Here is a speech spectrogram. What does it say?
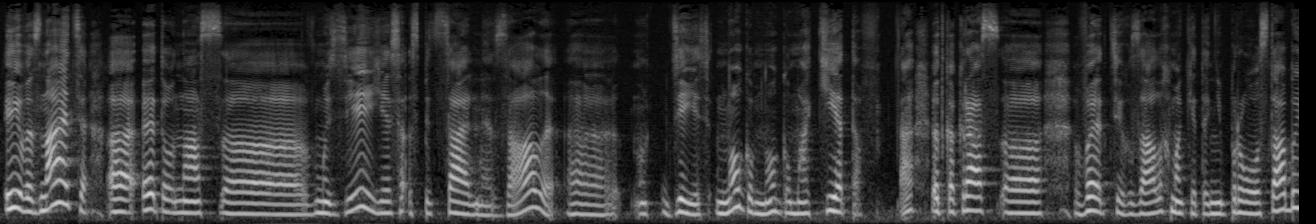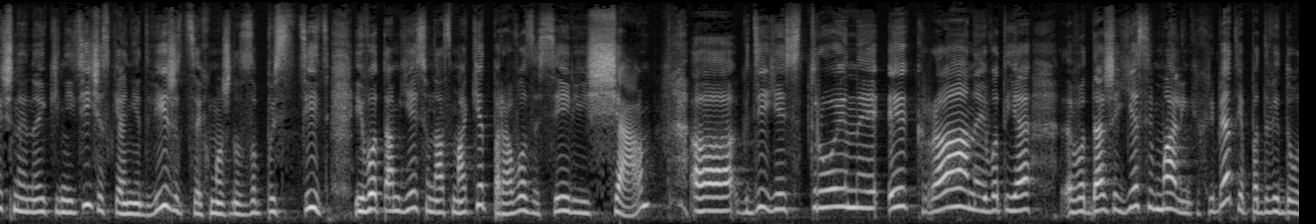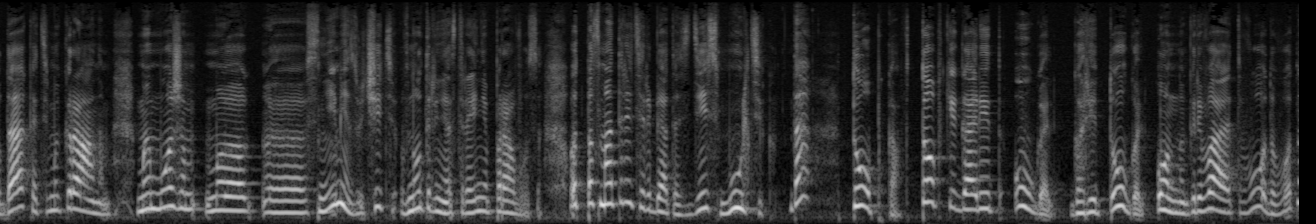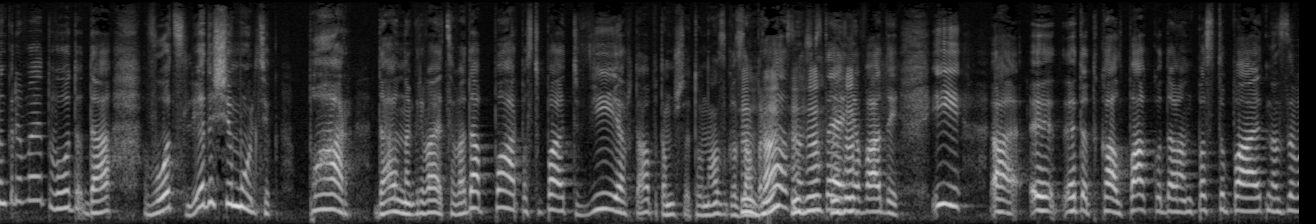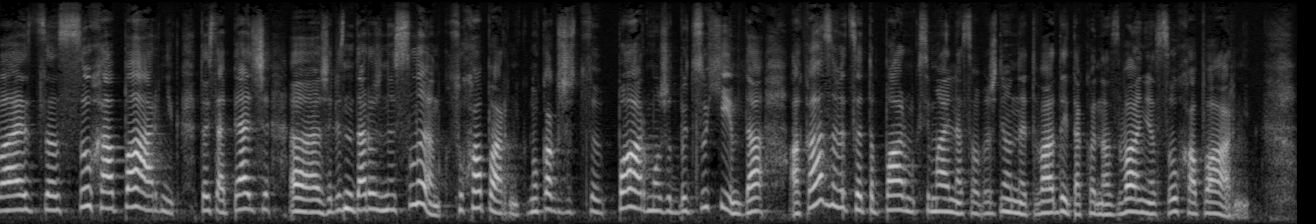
И вы знаете, э, это у нас э, в музее есть специальные залы, э, где есть много-много макетов. Да? Вот как раз э, в этих залах макеты не просто обычные, но и кинетически они движутся, их можно запустить. И вот там есть у нас макет паровоза серии «Ща», э, где есть встроенные экраны. И вот я, вот даже если маленьких ребят я подведу да, к этим экранам, мы можем э, с ними изучить внутреннее строение паровоза. Вот посмотрите, ребята, здесь мультик, да? Топка. В топке горит уголь. Горит уголь. Он нагревает воду. Вот нагревает воду, да. Вот следующий мультик. Пар, да, нагревается вода, пар поступает вверх, да, потому что это у нас газообразное мгм, состояние воды. И а, э, этот колпак, куда он поступает, называется сухопарник. То есть, опять же, э, железнодорожный сленг, сухопарник. Ну как же пар может быть сухим, да? Оказывается, это пар максимально освобожденный от воды, такое название сухопарник.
